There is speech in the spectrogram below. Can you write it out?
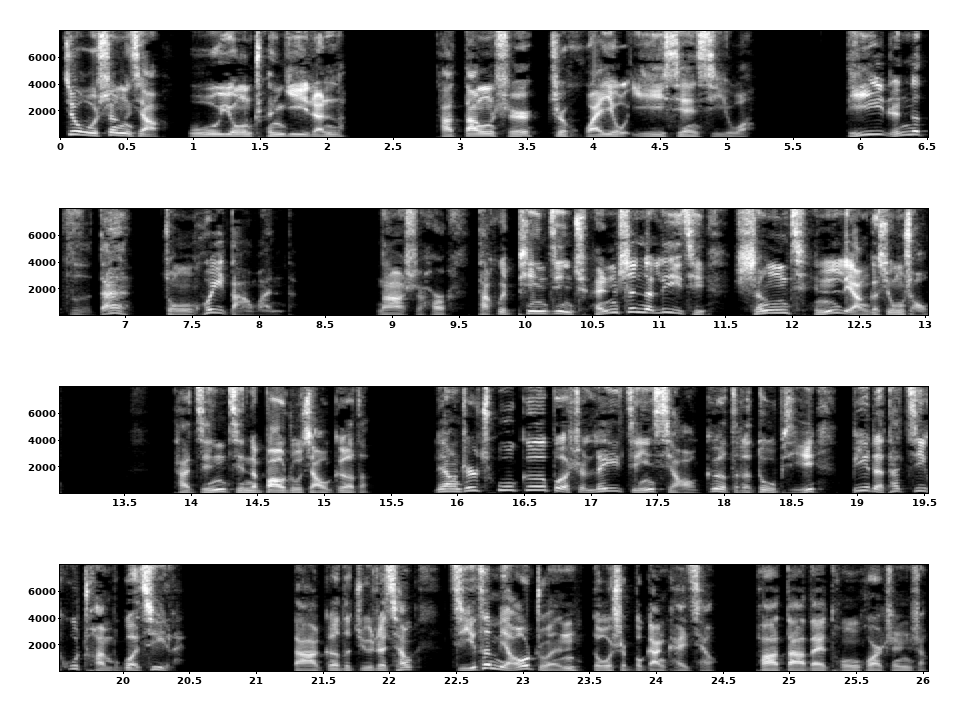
就剩下吴永春一人了。他当时只怀有一线希望：敌人的子弹总会打完的。那时候他会拼尽全身的力气生擒两个凶手。他紧紧地抱住小个子，两只粗胳膊是勒紧小个子的肚皮，逼得他几乎喘不过气来。大个子举着枪，几次瞄准都是不敢开枪，怕打在同伙身上。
